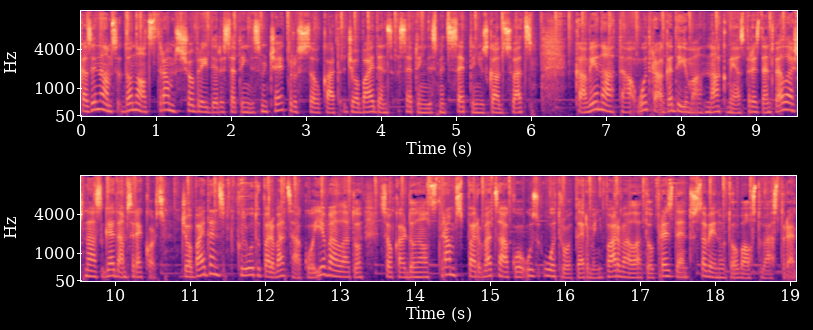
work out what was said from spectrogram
Kā zināms, Donalds Trumps šobrīd ir 74, savukārt Džo Baidens 77 gadus vecs. Kā vienā, tā otrā gadījumā nākamajās prezidenta vēlēšanās gaidāms rekords. Džo Baidens kļūtu par vecāko ievēlēto, savukārt Donalds Trumps par vecāko uz otro termiņu pārvēlēto prezidentu Savienoto valstu vēsturē.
